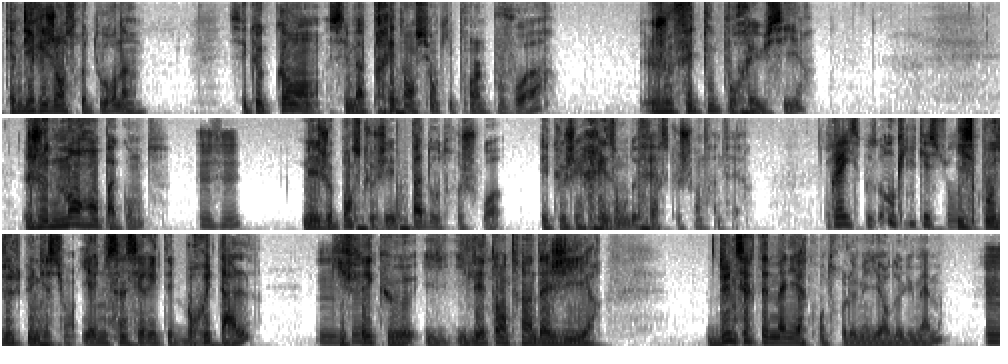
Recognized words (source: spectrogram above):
qu'un dirigeant se retourne, c'est que quand c'est ma prétention qui prend le pouvoir, je fais tout pour réussir. Je ne m'en rends pas compte, mhm. mais je pense que j'ai pas d'autre choix et que j'ai raison de faire ce que je suis en train de faire. Donc là, il se pose aucune question. Il se pose aucune question. Il y a une sincérité brutale qui mhm. fait qu'il il est en train d'agir d'une certaine manière contre le meilleur de lui-même. Mm.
